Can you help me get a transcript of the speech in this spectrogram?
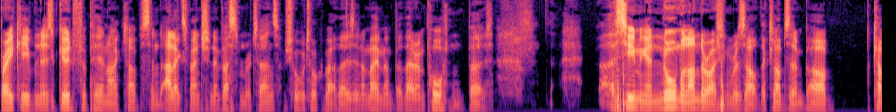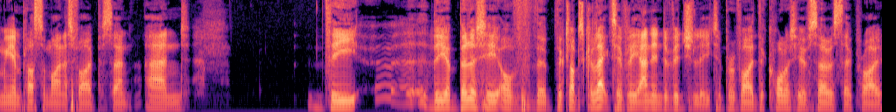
Break even is good for P&I clubs, and Alex mentioned investment returns. I'm sure we'll talk about those in a moment, but they're important. But assuming a normal underwriting result, the clubs are, are coming in plus or minus 5%, and the the ability of the, the clubs collectively and individually to provide the quality of service they provide,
